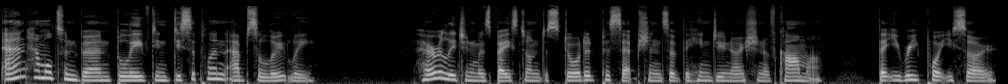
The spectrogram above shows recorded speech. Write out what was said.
Anne Hamilton Byrne believed in discipline absolutely. Her religion was based on distorted perceptions of the Hindu notion of karma, that you reap what you sow.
